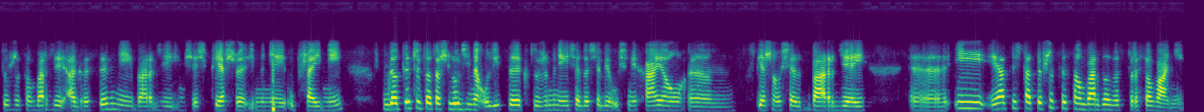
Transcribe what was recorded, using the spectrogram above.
którzy są bardziej agresywni i bardziej im się śpieszy i mniej uprzejmi. Dotyczy to też ludzi na ulicy, którzy mniej się do siebie uśmiechają, spieszą się bardziej i jacyś tacy wszyscy są bardzo zestresowani.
